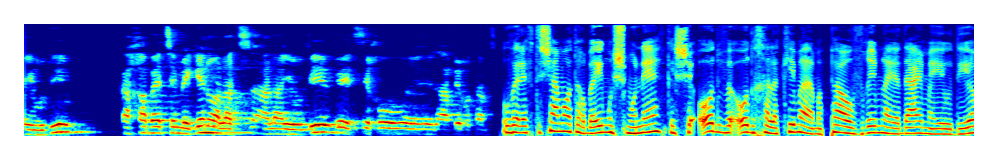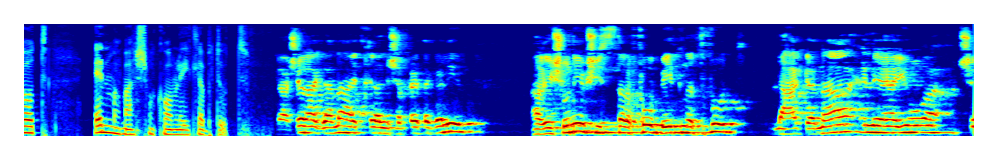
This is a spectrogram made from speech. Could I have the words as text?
היהודים, ככה בעצם הגנו על, הצ... על היהודים והצליחו להעביר אותם. וב-1948, כשעוד ועוד חלקים על המפה עוברים לידיים היהודיות, אין ממש מקום להתלבטות. כאשר ההגנה התחילה לשחרר את הגליל, הראשונים שהצטרפו בהתנדבות להגנה אלה היו אנשי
